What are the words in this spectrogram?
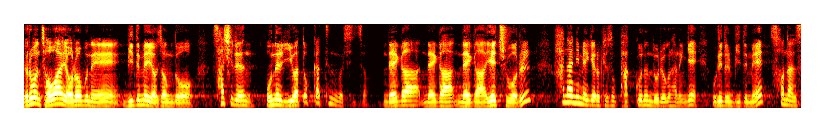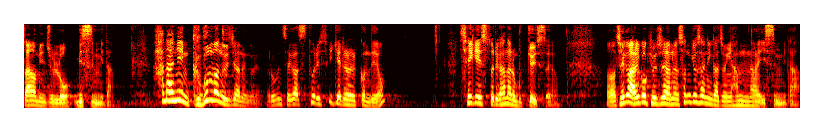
여러분, 저와 여러분의 믿음의 여정도 사실은 오늘 이와 똑같은 것이죠. 내가, 내가, 내가의 주어를 하나님에게로 계속 바꾸는 노력을 하는 게 우리들 믿음의 선한 싸움인 줄로 믿습니다. 하나님, 그분만 의지하는 거예요. 여러분, 제가 스토리 세 개를 할 건데요. 세 개의 스토리가 하나로 묶여 있어요. 어, 제가 알고 교제하는 선교사님 가정이 하나 있습니다.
